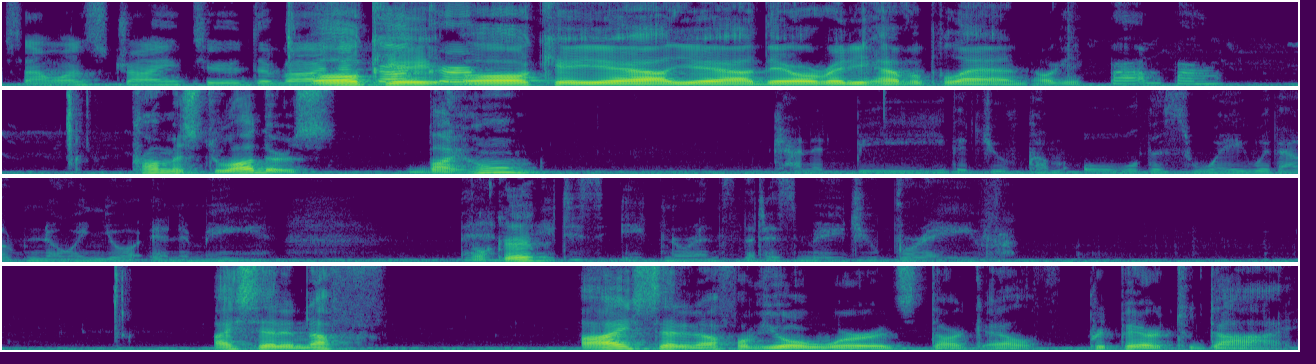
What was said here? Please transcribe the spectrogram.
Someone's trying to divide Okay, and conquer. okay, yeah, yeah, they already have a plan. Okay. Bum, bum. Promise to others. By whom? Can it be that you've come all this way without knowing your enemy? Then Okay. It is ignorance that has made you brave. I said enough. I said enough of your words, Dark Elf. Prepare to die.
